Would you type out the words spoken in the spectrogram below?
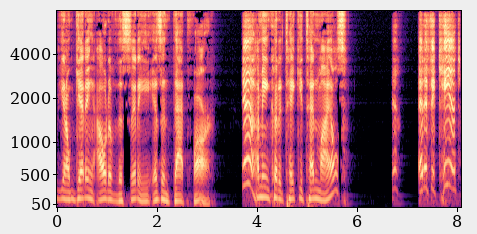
you know, getting out of the city isn't that far. Yeah. I mean, could it take you 10 miles? Yeah. And if it can't,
